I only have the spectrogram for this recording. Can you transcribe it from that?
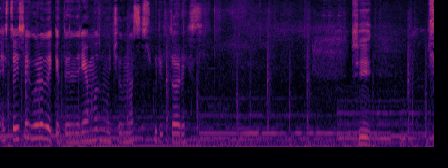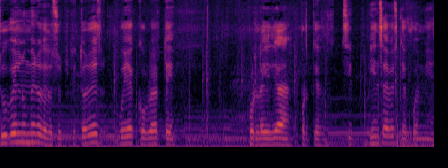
Estoy seguro de que tendríamos muchos más suscriptores. Si sube el número de los suscriptores, voy a cobrarte por la idea, porque si bien sabes que fue mía.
